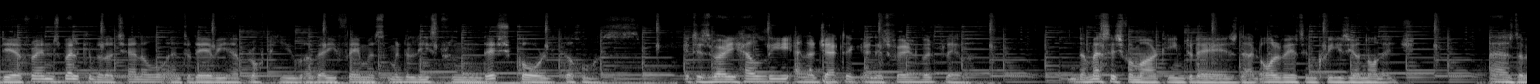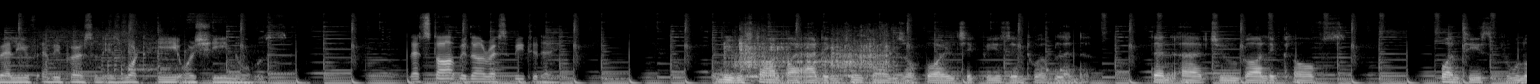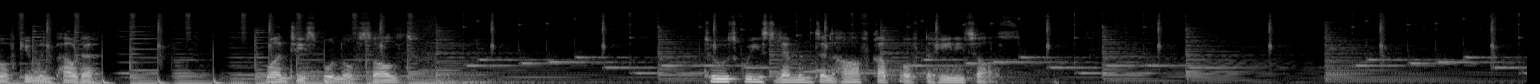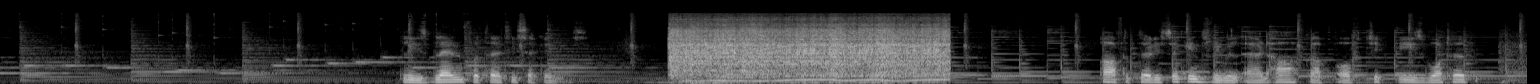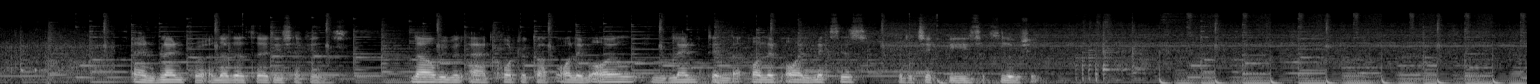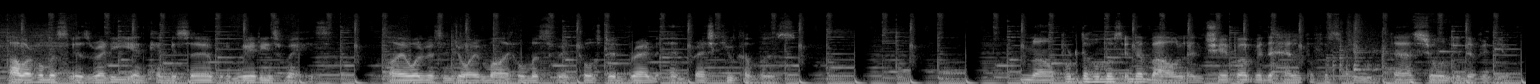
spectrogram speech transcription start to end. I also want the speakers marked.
Speaker 1: Dear friends, welcome to the channel and today we have brought you a very famous Middle Eastern dish called the hummus. It is very healthy, energetic and is filled with flavor. The message from our team today is that always increase your knowledge as the value of every person is what he or she knows. Let's start with our recipe today.
Speaker 2: We will start by adding 2 cans of boiled chickpeas into a blender. Then add 2 garlic cloves, 1 teaspoon of cumin powder, 1 teaspoon of salt, 2 squeezed lemons and half cup of tahini sauce. Please blend for 30 seconds. After 30 seconds, we will add half cup of chickpeas water and blend for another 30 seconds. Now we will add quarter cup olive oil and blend till the olive oil mixes with the chickpeas solution. Our hummus is ready and can be served in various ways. I always enjoy my hummus with toasted bread and fresh cucumbers. Now put the hummus in a bowl and shape up with the help of a spoon as shown in the video.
